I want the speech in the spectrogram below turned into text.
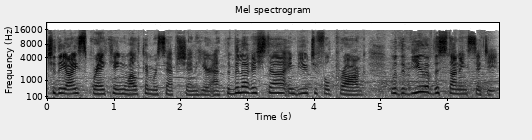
to the ice-breaking welcome reception here at the Villa Richter in beautiful Prague with the view of the stunning city.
